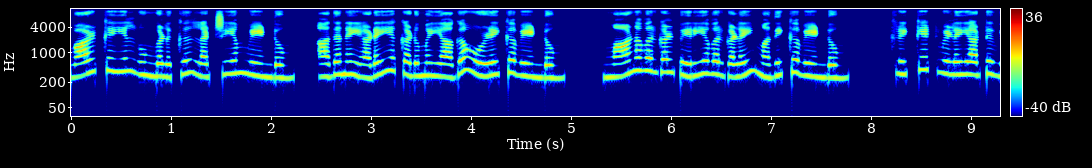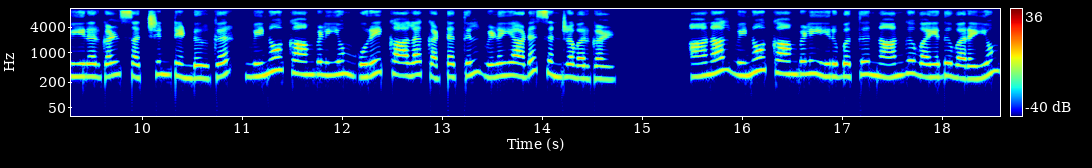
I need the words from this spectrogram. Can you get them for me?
வாழ்க்கையில் உங்களுக்கு லட்சியம் வேண்டும். அதனை அடைய கடுமையாக உழைக்க வேண்டும். மாணவர்கள் பெரியவர்களை மதிக்க வேண்டும். கிரிக்கெட் விளையாட்டு வீரர்கள் சச்சின் டெண்டுல்கர் வினோ காம்பிளியும் ஒரே கால கட்டத்தில் விளையாட சென்றவர்கள். ஆனால் வினோ காம்பிளி இருபத்து நான்கு வயது வரையும்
